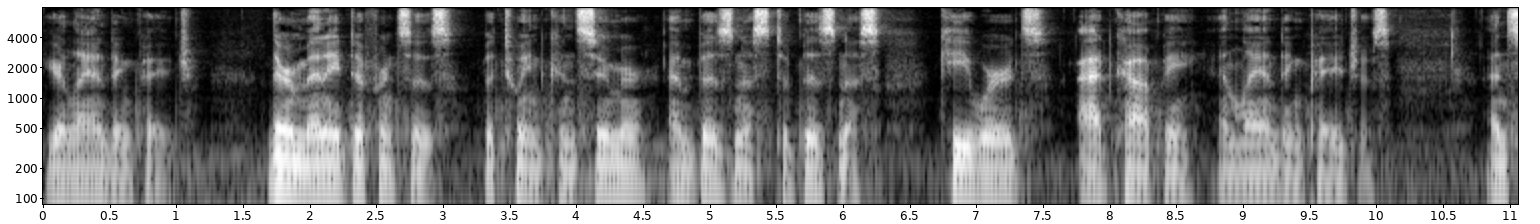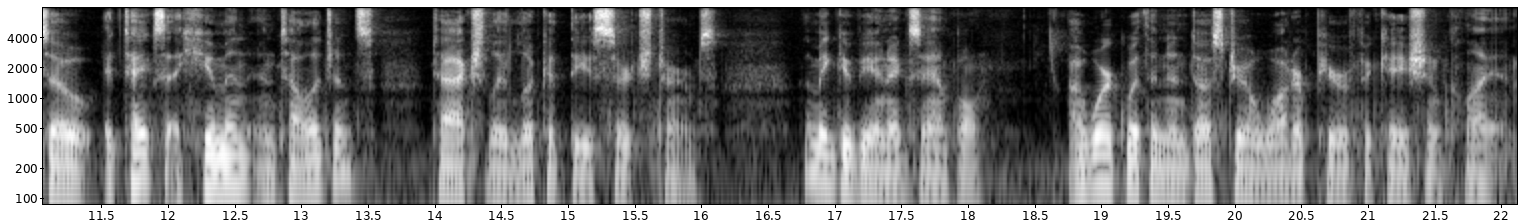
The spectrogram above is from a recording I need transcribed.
your landing page. There are many differences between consumer and business to business keywords, ad copy, and landing pages. And so it takes a human intelligence to actually look at these search terms. Let me give you an example. I work with an industrial water purification client.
